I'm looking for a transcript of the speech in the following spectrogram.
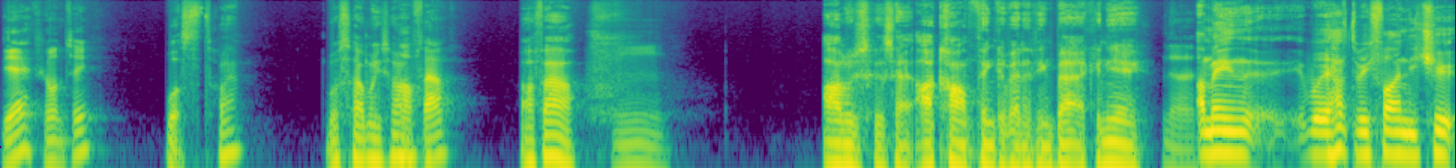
Yeah, if you want to. What's the time? What's how many times? Half hour. Half hour. Mm. I'm just gonna say I can't think of anything better. Can you? No. I mean, we have to be finely tu-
